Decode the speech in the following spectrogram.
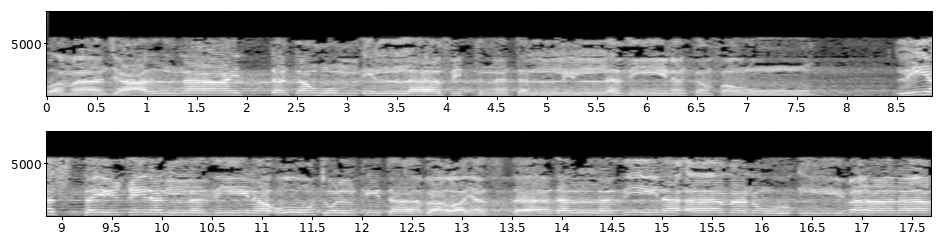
وما جعلنا عدتهم إلا فتنة للذين كفروا ليستيقن الذين أوتوا الكتاب ويزداد الذين آمنوا إيمانا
